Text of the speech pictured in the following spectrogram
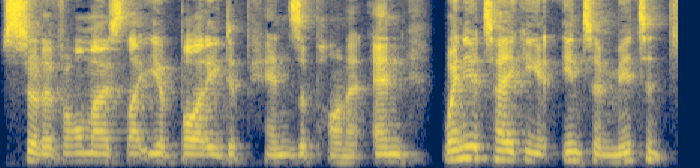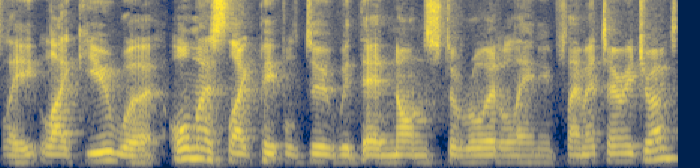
sort of almost like your body depends upon it. And when you're taking it intermittently, like you were, almost like people do with their non steroidal anti inflammatory drugs,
